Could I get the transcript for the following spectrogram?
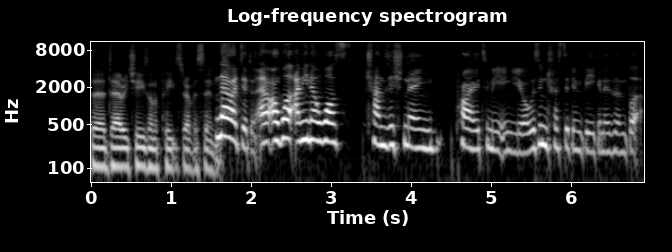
uh, dairy cheese on a pizza ever since? No, I didn't. I, I, I mean, I was transitioning prior to meeting you. I was interested in veganism, but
